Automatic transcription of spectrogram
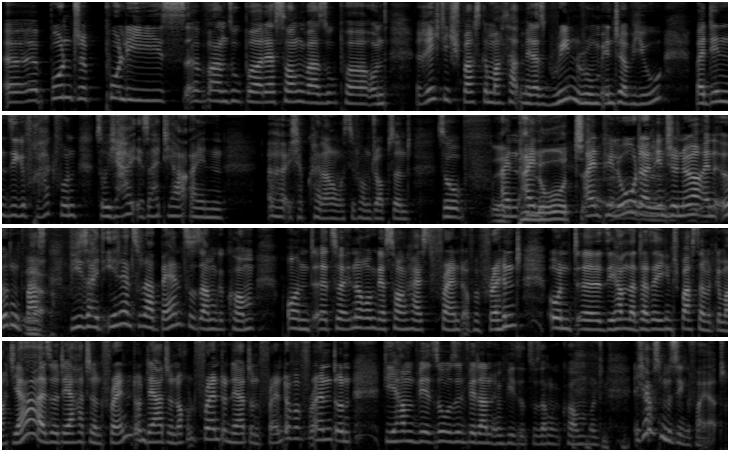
Äh, bunte Pullis äh, waren super, der Song war super und richtig Spaß gemacht hat mir das Green Room Interview, bei denen sie gefragt wurden, so, ja, ihr seid ja ein äh, ich habe keine Ahnung, was die vom Job sind. So äh, ein Pilot, ein, ein Pilot, ein äh, Ingenieur, ein irgendwas. Ja. Wie seid ihr denn zu einer Band zusammengekommen? Und äh, zur Erinnerung, der Song heißt Friend of a Friend. Und äh, sie haben dann tatsächlich einen Spaß damit gemacht. Ja, also der hatte einen Friend und der hatte noch einen Friend und der hatte einen Friend of a Friend und die haben wir, so sind wir dann irgendwie so zusammengekommen. Und ich habe es ein bisschen gefeiert.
